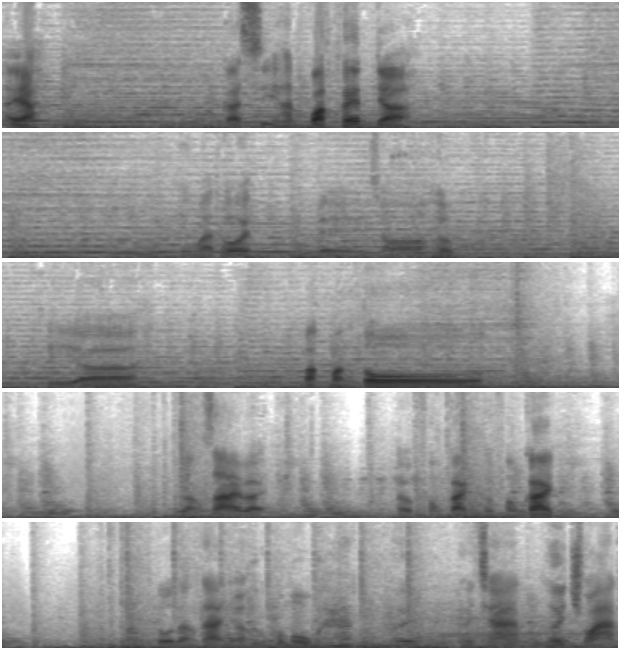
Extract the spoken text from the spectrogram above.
Ây à Ca sĩ Hàn Quốc phết nhờ. Nhưng mà thôi Để cho hợp. Thì uh, Mặc măng tô dáng dài vậy. Hợp phong cách, hợp phong cách. Măng tô dáng dài nhưng mà không có màu khác Hơi hơi chán, hơi choán.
